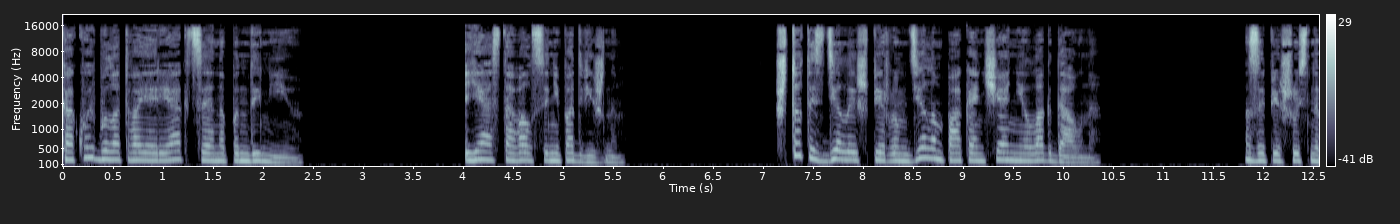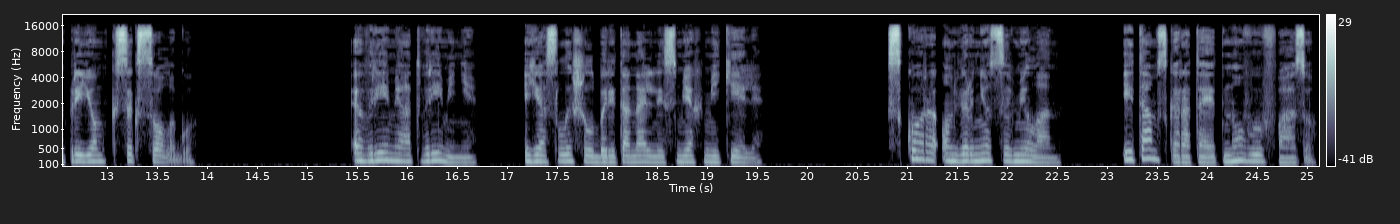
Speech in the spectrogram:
Какой была твоя реакция на пандемию? Я оставался неподвижным. Что ты сделаешь первым делом по окончании локдауна? Запишусь на прием к сексологу. Время от времени я слышал баритональный смех Микеле. Скоро он вернется в Милан, и там скоротает новую фазу.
